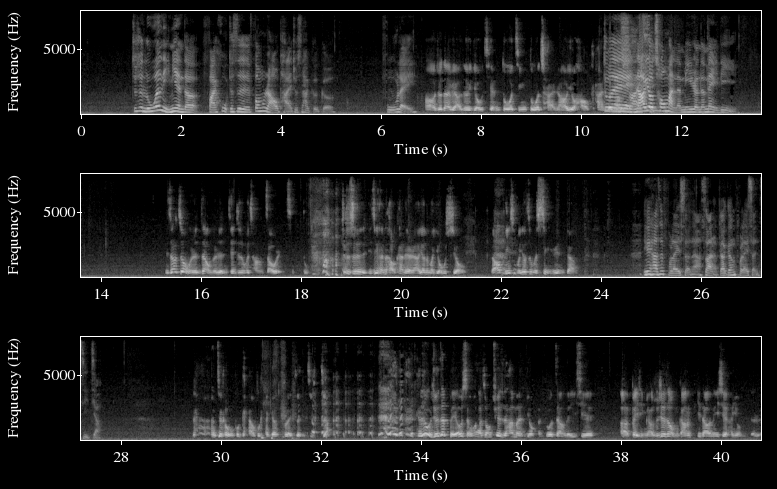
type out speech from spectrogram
就是卢恩里面的白护，就是丰饶牌，就是他哥哥弗雷。好，就代表这个有钱多金多产，然后又好看对，然后又充满了迷人的魅力。你知道这种人在我们人间就是会常常招人嫉妒，就是已经很好看的人，然后又那么优秀，然后凭什么又这么幸运这样？因为他是弗雷神啊，算了，不要跟弗雷神计较。这个我不敢，我不敢跟弗雷神计较。可是我觉得在北欧神话中，确实他们有很多这样的一些呃背景描述，就像我们刚刚提到的那些很有名的人，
